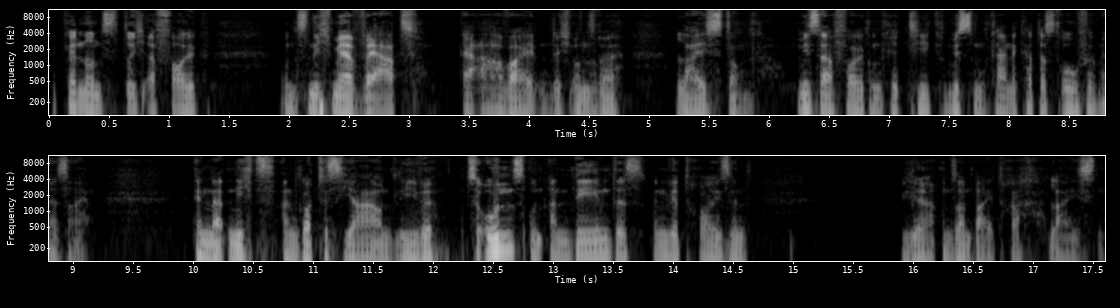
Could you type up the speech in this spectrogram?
Wir können uns durch Erfolg uns nicht mehr wert erarbeiten durch unsere Leistung. Misserfolg und Kritik müssen keine Katastrophe mehr sein. Ändert nichts an Gottes Ja und Liebe zu uns und an dem, dass, wenn wir treu sind, wir unseren Beitrag leisten.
